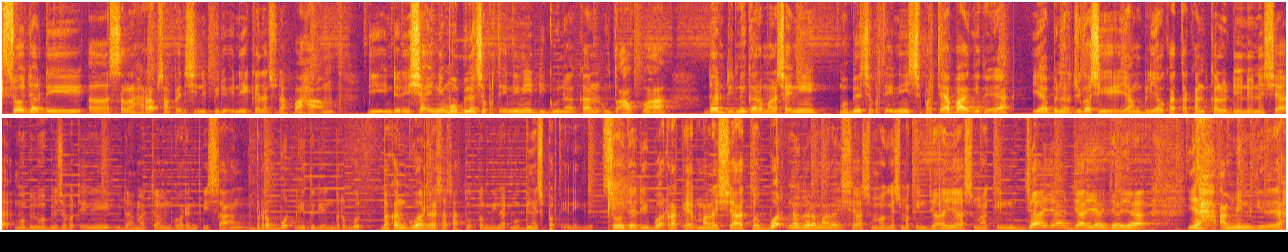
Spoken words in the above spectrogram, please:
So jadi eh, selain harap sampai di sini video ini kalian sudah paham di Indonesia ini mobil yang seperti ini digunakan untuk apa dan di negara Malaysia ini mobil seperti ini seperti apa gitu ya. Ya benar juga sih yang beliau katakan kalau di Indonesia mobil-mobil seperti ini udah macam goreng pisang, berebut gitu geng, berebut. Bahkan gua adalah salah satu peminat mobilnya seperti ini gitu. So jadi buat rakyat Malaysia atau buat negara Malaysia semoga semakin jaya, semakin jaya jaya jaya. Ya amin gitu ya.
